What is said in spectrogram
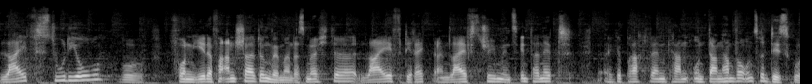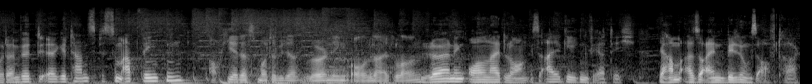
Live-Studio, wo von jeder Veranstaltung, wenn man das möchte, live direkt ein Livestream ins Internet äh, gebracht werden kann. Und dann haben wir unsere Disco. Dann wird äh, getanzt bis zum Abwinken. Auch hier das Motto wieder Learning All Night Long. Learning all night long ist allgegenwärtig. Wir haben also einen Bildungsauftrag.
